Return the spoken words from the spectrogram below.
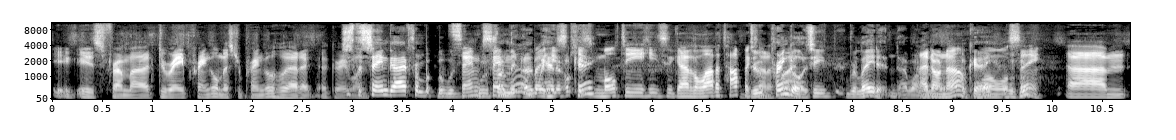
is from uh, DeRay Pringle, Mr. Pringle, who had a, a great Is one. the same guy from same, from same the, guy, but we he's, okay. he's multi. He's got a lot of topics his Pringle is he related? I, I don't know. Okay. Well, we'll Mhm. see. Um,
